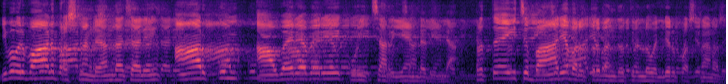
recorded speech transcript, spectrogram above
ഇപ്പൊ ഒരുപാട് പ്രശ്നമുണ്ട് എന്താ വെച്ചാൽ ആർക്കും അവരവരെ കുറിച്ച് അറിയേണ്ടതില്ല പ്രത്യേകിച്ച് ഭാര്യ ഭർത്തൃ ബന്ധത്തിലുള്ള വലിയൊരു പ്രശ്നമാണത്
